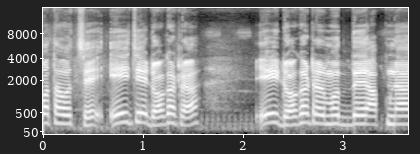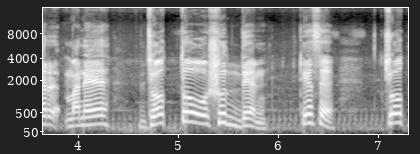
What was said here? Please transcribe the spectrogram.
কথা হচ্ছে, এই যে ডগাটা, এই ডগাটার মধ্যে আপনার মানে যত ওষুধ দেন, ঠিক আছে? যত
